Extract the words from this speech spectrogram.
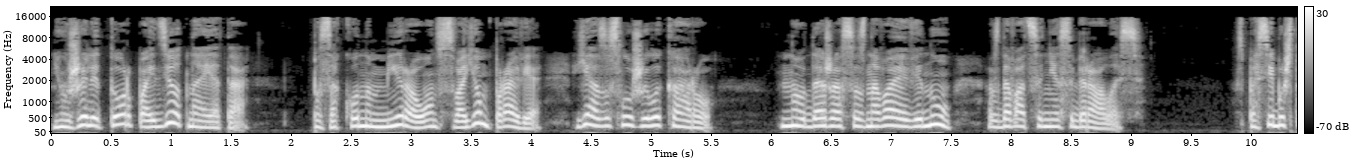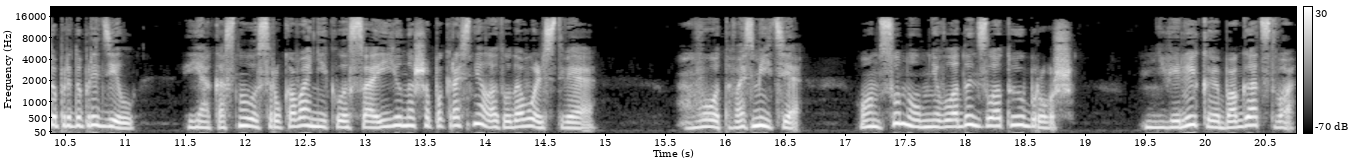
Неужели Тор пойдет на это? По законам мира он в своем праве. Я заслужила кару. Но даже осознавая вину, сдаваться не собиралась. Спасибо, что предупредил. Я коснулась рукава Никласа, и юноша покраснел от удовольствия. «Вот, возьмите», он сунул мне в ладонь золотую брошь. Невеликое богатство,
